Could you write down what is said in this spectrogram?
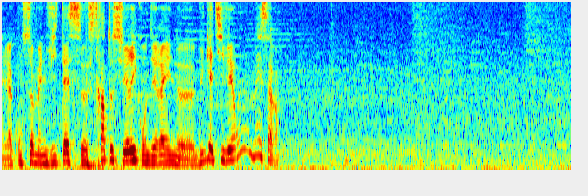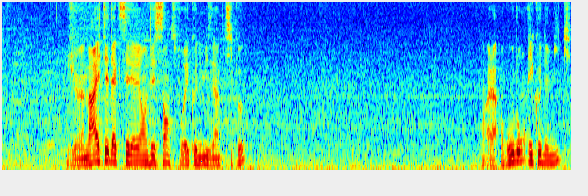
Elle la consomme à une vitesse stratosphérique, on dirait une Bugatti Veyron, mais ça va. Je vais même arrêter d'accélérer en descente pour économiser un petit peu. Voilà, roulons économique.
